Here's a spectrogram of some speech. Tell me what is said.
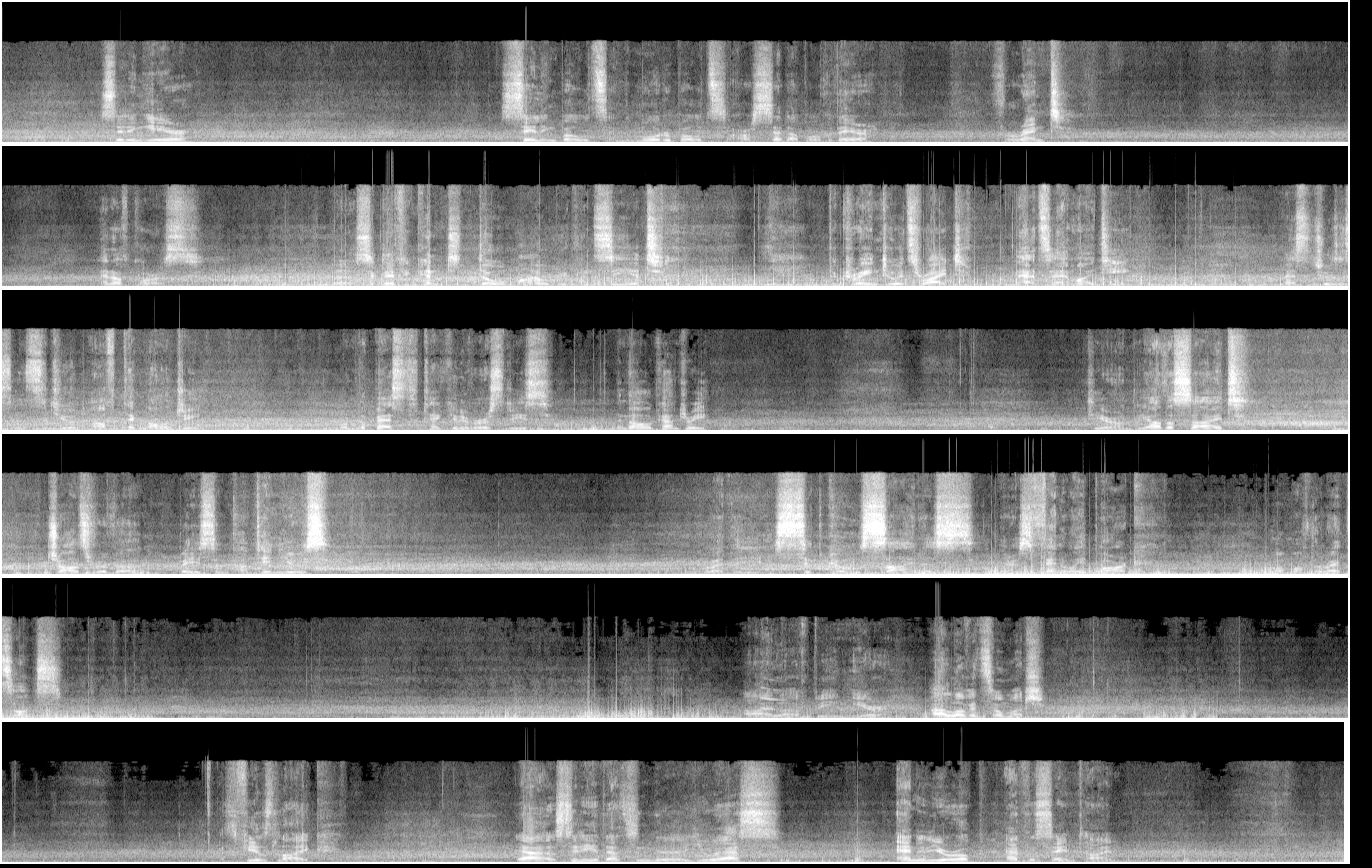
sitting here. Sailing boats and the motorboats are set up over there for rent. And of course, the significant dome, I hope you can see it. The crane to its right, that's MIT, Massachusetts Institute of Technology. One of the best tech universities in the whole country here on the other side. The Charles River Basin continues where the Citgo sign is. There's Fenway Park, home of the Red Sox. I love being here. I love it so much. It feels like yeah, a city that's in the US and in Europe at the same time.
